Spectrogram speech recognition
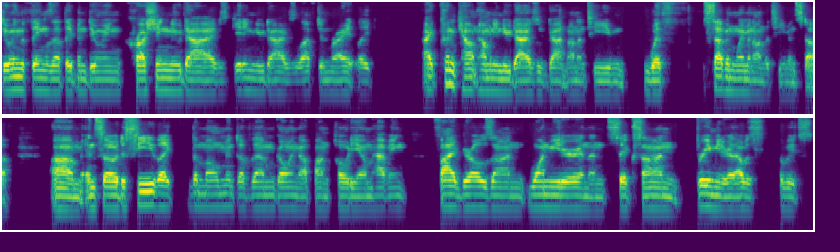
doing the things that they've been doing, crushing new dives, getting new dives left and right. Like, I couldn't count how many new dives we've gotten on a team with seven women on the team and stuff. Um, and so to see like the moment of them going up on podium, having five girls on one meter and then six on three meter, that was it was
